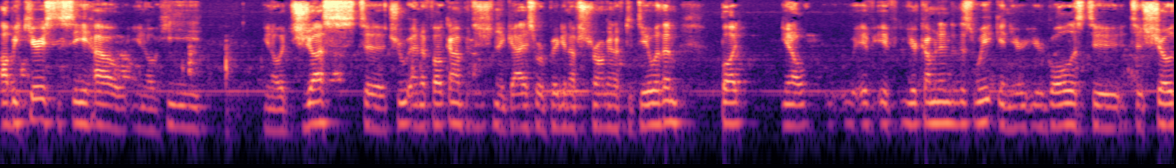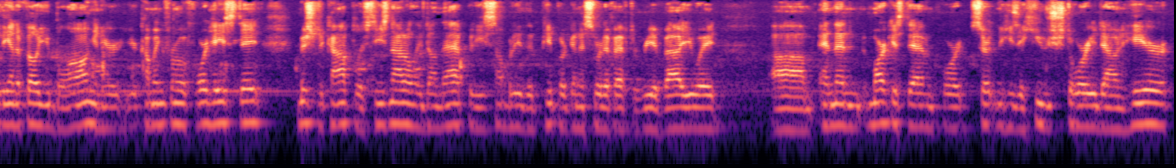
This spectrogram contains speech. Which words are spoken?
I'll be curious to see how you know he you know adjusts to true NFL competition and guys who are big enough, strong enough to deal with him. But you know, if, if you're coming into this week and your, your goal is to, to show the NFL you belong and you're, you're coming from a Fort Hays State, mission accomplished. He's not only done that, but he's somebody that people are going to sort of have to reevaluate. Um, and then Marcus Davenport, certainly he's a huge story down here.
